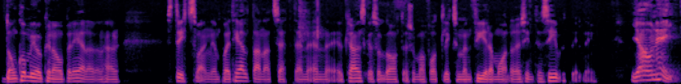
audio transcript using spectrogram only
De kommer ju att kunna operera den här stridsvagnen på ett helt annat sätt än, än ukrainska soldater som har fått liksom en fyra månaders intensivutbildning. Ja och nej.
